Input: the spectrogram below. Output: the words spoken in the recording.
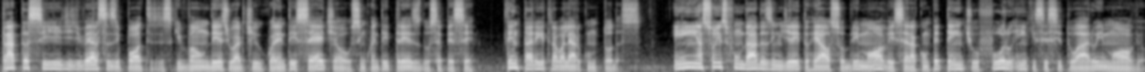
Trata-se de diversas hipóteses que vão desde o artigo 47 ao 53 do CPC. Tentarei trabalhar com todas. Em ações fundadas em direito real sobre imóveis, será competente o foro em que se situar o imóvel,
